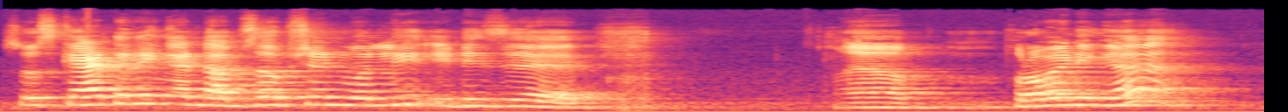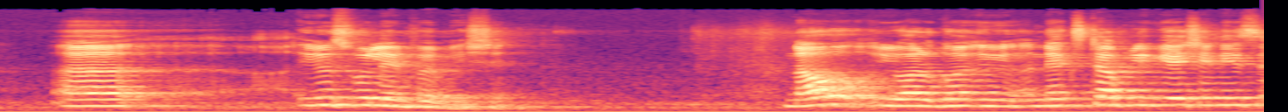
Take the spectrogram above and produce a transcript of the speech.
So scattering and absorption only it is uh, uh, providing a uh, useful information. Now you are going next application is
